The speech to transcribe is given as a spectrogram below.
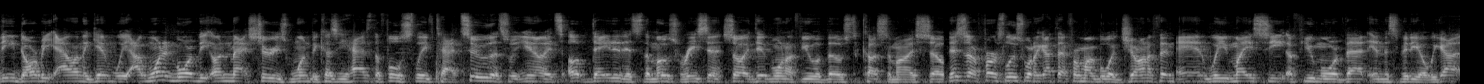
the Darby Allin. Again, we I wanted more of the Unmatched Series 1 because he has the full sleeve tattoo. That's what, you know, it's updated. It's the most recent. So I did want a few of those to customize. So this is our first loose one. I got that from my boy Jonathan, and we may see a few more of that in this video. We got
